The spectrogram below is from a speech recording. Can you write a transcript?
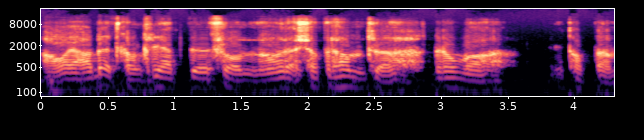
Ja, jag hade ett konkret bud från Köpenhamn tror jag, när de var i toppen.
